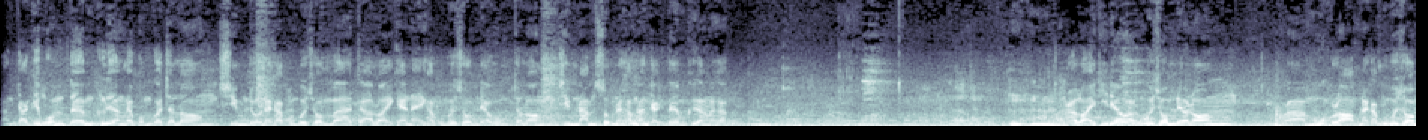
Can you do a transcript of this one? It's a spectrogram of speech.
หลังจากที่ผมเติมเครื่องแล้วผมก็จะลองชิมดูนะครับคุณผู้ชมว่าจะอร่อยแค่ไหนครับคุณผู้ชมเดี๋ยวผมจะลองชิมน้ำซุปนะครับ หลังจากเติมเครื่องนะครับอร่อยทีเดียวครับคุณผู้ชมเดี๋ยวลองอหมูกรอบนะครับคุณผู้ชม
